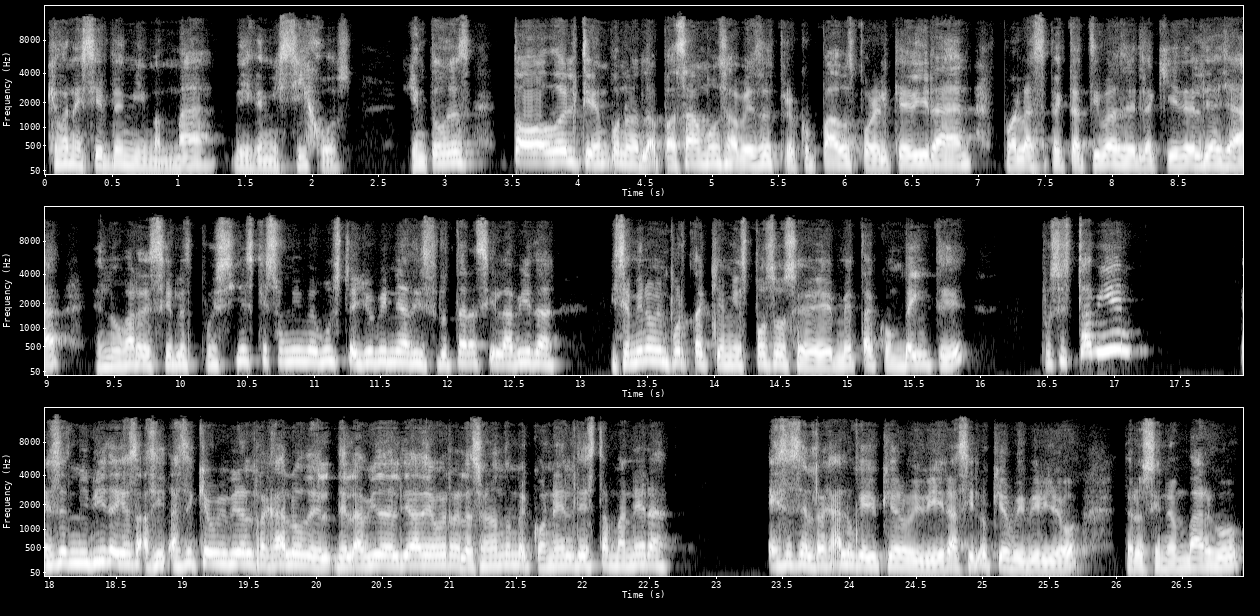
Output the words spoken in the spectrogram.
¿qué van a decir de mi mamá, de, de mis hijos? Y entonces todo el tiempo nos la pasamos a veces preocupados por el qué dirán, por las expectativas del de aquí y del de allá, en lugar de decirles, pues sí, es que eso a mí me gusta, yo vine a disfrutar así la vida. Y si a mí no me importa que mi esposo se meta con 20, pues está bien. Esa es mi vida y así, así quiero vivir el regalo de la vida del día de hoy relacionándome con él de esta manera ese es el regalo que yo quiero vivir, así lo quiero vivir yo, pero sin embargo,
